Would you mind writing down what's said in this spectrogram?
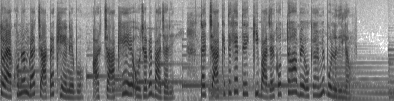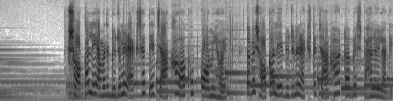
তো এখন আমরা চাটা খেয়ে নেব, আর চা খেয়ে ও যাবে বাজারে। তাই চা খেতে খেতে কি বাজার করতে হবে, ওকে আমি বলে দিলাম। সকালে আমাদের দুজনের একসাথে চা খাওয়া খুব কমই হয়। তবে সকালে দুজনের একসাথে চা খাওয়াটা বেশ ভালোই লাগে।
